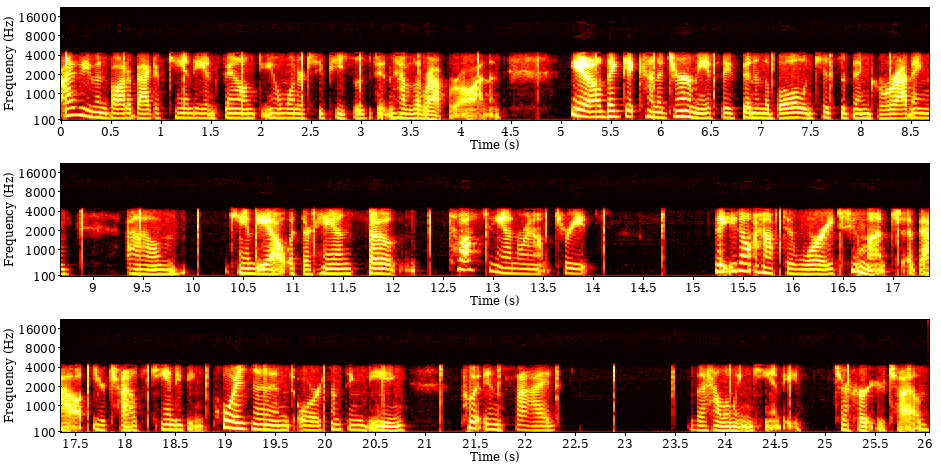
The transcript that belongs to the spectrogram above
I've even bought a bag of candy and found, you know, one or two pieces didn't have the wrapper on and you know, they get kind of germy if they've been in the bowl and kids have been grabbing um candy out with their hands. So toss the unwrapped treats. But you don't have to worry too much about your child's candy being poisoned or something being put inside the Halloween candy to hurt your child.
